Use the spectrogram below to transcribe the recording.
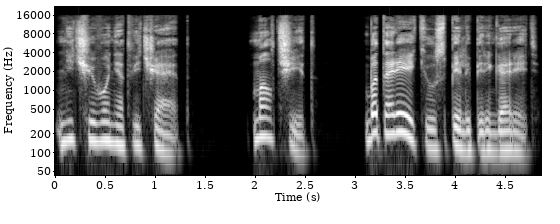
ничего не отвечает. Молчит. Батарейки успели перегореть.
